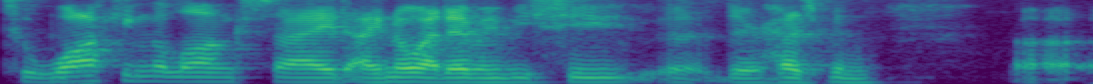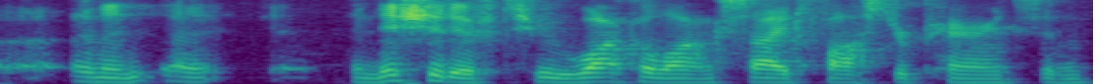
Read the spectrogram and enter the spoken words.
to walking alongside. I know at mbc uh, there has been uh, an, an initiative to walk alongside foster parents and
